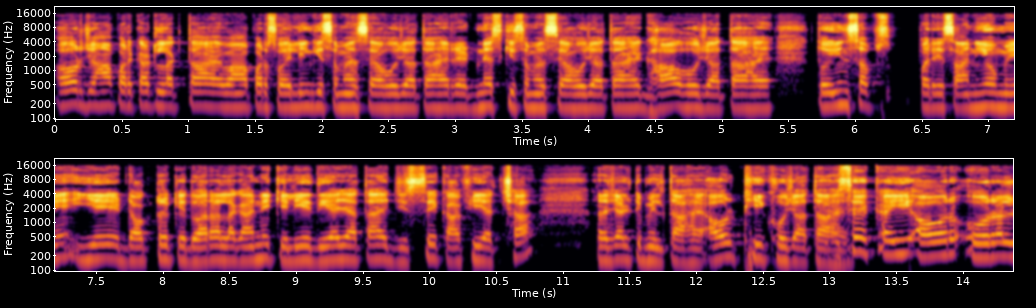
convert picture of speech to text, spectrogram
और जहाँ पर कट लगता है, वहाँ पर सॉइलिंग की समस्या हो जाता है रेडनेस की समस्या हो जाता है, घाव हो जाता है तो इन सब परेशानियों में ये डॉक्टर के द्वारा लगाने के लिए दिया जाता है, जिससे काफ़ी अच्छा रिज़ल्ट मिलता है और ठीक हो जाता है। ऐसे कई और ओरल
